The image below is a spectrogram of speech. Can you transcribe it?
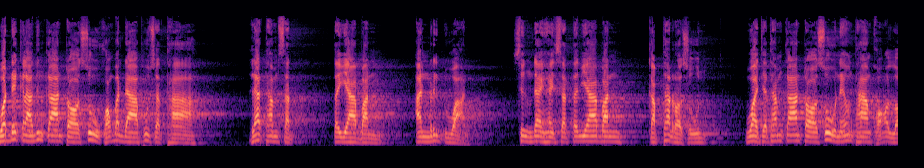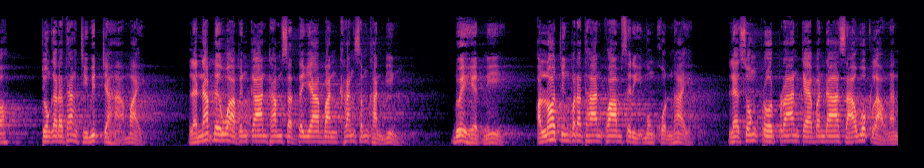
บทได้กล่าวถึงการต่อสู้ของบรรดาผู้ศรัทธา และทำสัตตยาบันอันริดวาน ซึ่งได้ให้สัตยาบันกับท่านรอซูล ว่าจะทำการต่อสู้ในหนทางของอัลลอฮ์จนกระทั่งชีวิตจะหาไม่ และนับได้ว่าเป็นการทำสัตยาบันครั้งสำคัญยิ่ง ด้วยเหตุนี้ อัลลอฮ์จึงประทานความสิริมงคลให้ และทรงโปรดปรานแก่บรรดาสาวกเหล่านั้น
